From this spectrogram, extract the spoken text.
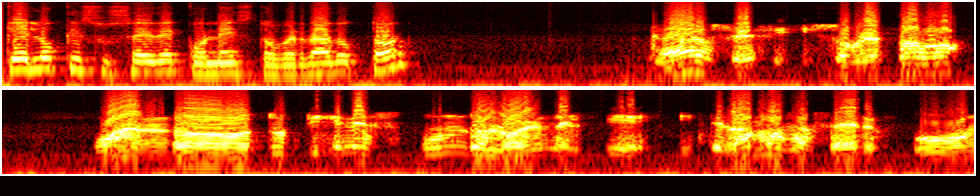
qué es lo que sucede con esto, ¿verdad, doctor? Claro, Ceci, y sobre todo cuando tú tienes un dolor en el pie y te vamos a hacer un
